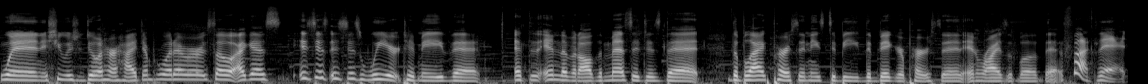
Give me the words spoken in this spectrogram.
when she was doing her high jump or whatever. So I guess it's just it's just weird to me that at the end of it all, the message is that the black person needs to be the bigger person and rise above that. Fuck that.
